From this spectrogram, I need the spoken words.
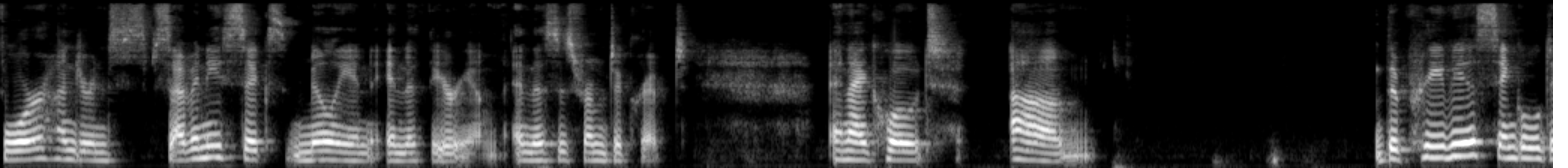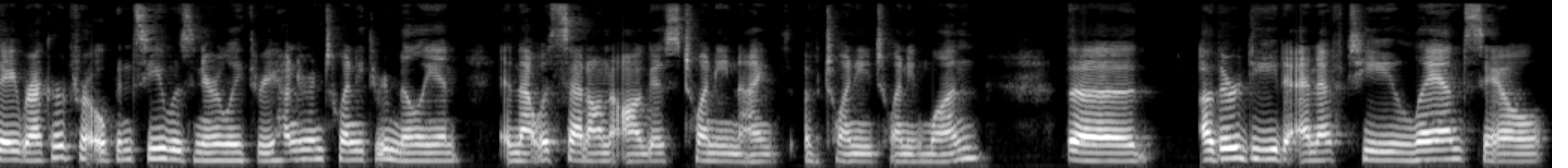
476 million in Ethereum, and this is from Decrypt. And I quote, um, the previous single day record for OpenSea was nearly 323 million, and that was set on August 29th of 2021. The Otherdeed NFT land sale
